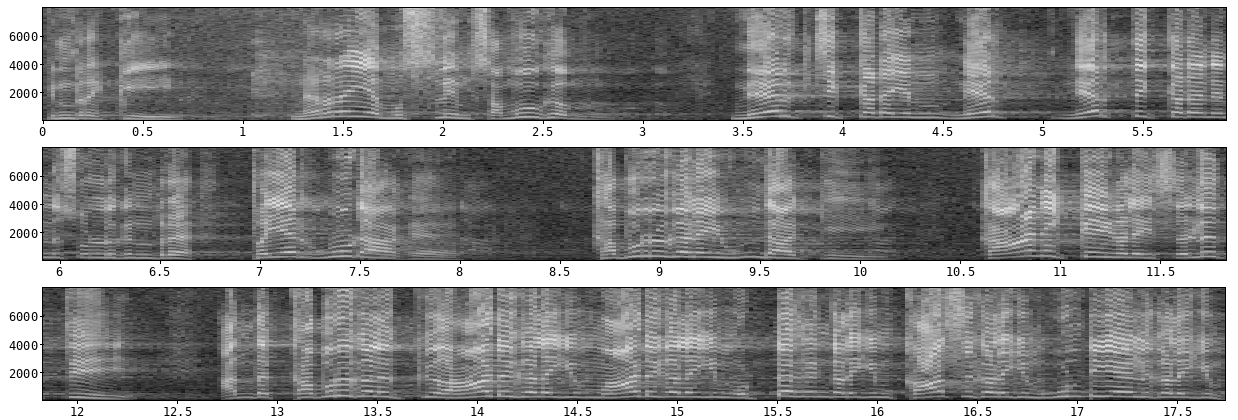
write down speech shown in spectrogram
இன்றைக்கு நிறைய முஸ்லிம் சமூகம் நேர்ச்சிக்கடன் நேர் நேர்த்திக்கடன் என்று சொல்லுகின்ற பெயர் ஊடாக கபறுகளை உண்டாக்கி காணிக்கைகளை செலுத்தி அந்த கபறுகளுக்கு ஆடுகளையும் ஆடுகளையும் ஒட்டகங்களையும் காசுகளையும் ஊண்டியல்களையும்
